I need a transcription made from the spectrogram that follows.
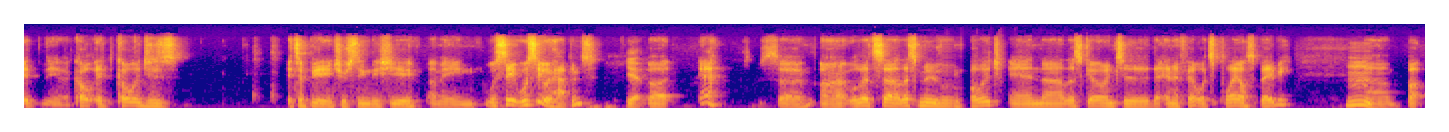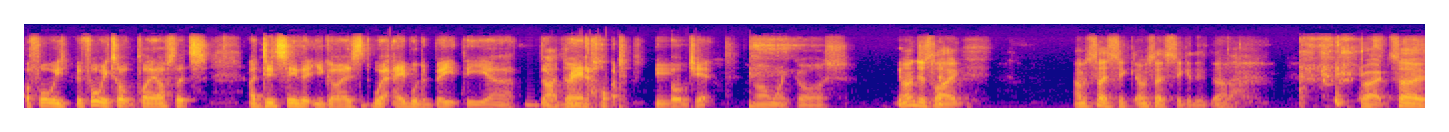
it you know, col- it, college is it's a bit interesting this year. I mean, we'll see we'll see what happens. Yeah. but yeah. So, all right. Well, let's uh, let's move on college and uh, let's go into the NFL. It's playoffs, baby. Hmm. Um, but before we before we talk playoffs, let's. I did see that you guys were able to beat the uh, the Oh, don't. red hot New York Jet. Oh my gosh. I'm just like, I'm so sick. I'm so sick of this. Ugh. Right. So,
